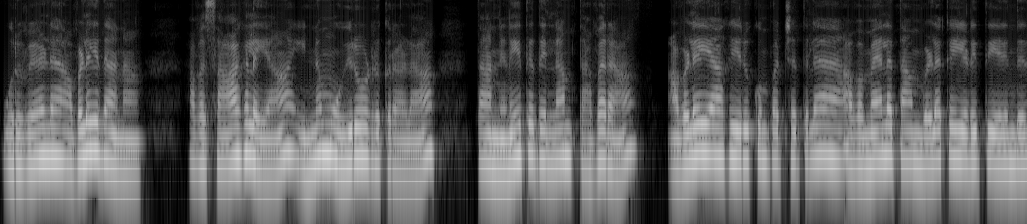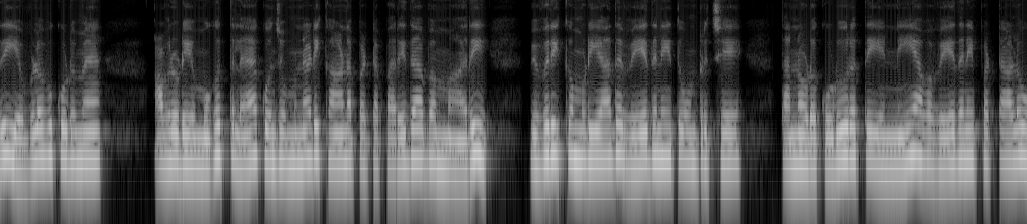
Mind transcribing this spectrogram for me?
ஒருவேளை அவளே தானா அவ சாகலையா? இன்னமும் உயிரோடு இருக்கிறாளா? தான் நினைத்ததெல்லாம் தவறா? அவளேயாக இருக்கும் பட்சத்தில் அவ மேலே தாம் விளக்கை எடுத்து எரிந்தது எவ்வளவு கொடுமை? அவளுடைய முகத்தில் கொஞ்சம் முன்னாடி காணப்பட்ட பரிதாபம் மாறி விவரிக்க முடியாத வேதனை தோன்றுச்சே. தன்னோட கொடூரத்தை எண்ணி அவ வேதனைப்பட்டாளோ?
